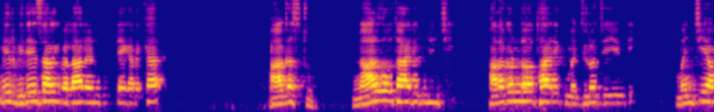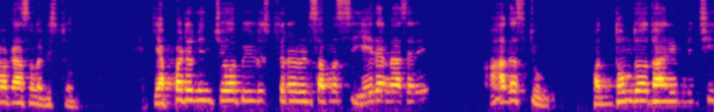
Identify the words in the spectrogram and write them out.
మీరు విదేశాలకు వెళ్ళాలనుకుంటే కనుక ఆగస్టు నాలుగవ తారీఖు నుంచి పదకొండవ తారీఖు మధ్యలో చేయండి. మంచి అవకాశం లభిస్తుంది. ఎప్పటి నుంచో పీడిస్తున్నటువంటి సమస్య ఏదన్నా సరే ఆగస్టు పద్దెనిమిదో తారీఖు నుంచి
